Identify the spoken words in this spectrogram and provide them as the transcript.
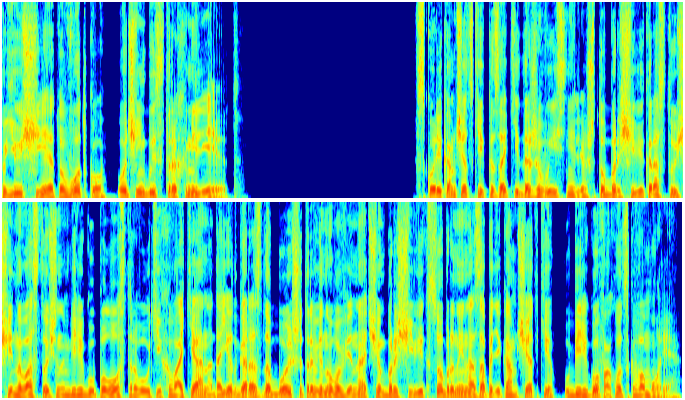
Пьющие эту водку очень быстро хмелеют. Вскоре камчатские казаки даже выяснили, что борщевик, растущий на восточном берегу полуострова у Тихого океана, дает гораздо больше травяного вина, чем борщевик, собранный на западе Камчатки у берегов Охотского моря.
